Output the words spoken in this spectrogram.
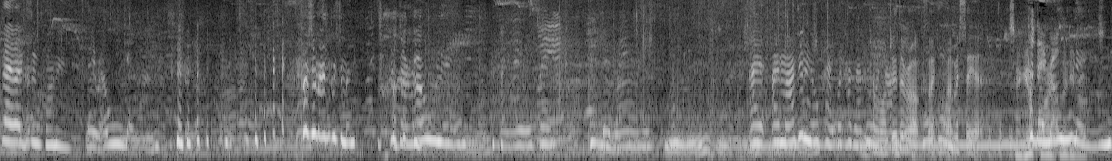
they look so funny. They're rolling. push them in, push them in. They're rolling. They're rolling. I, I imagine no penguin has ever Come on, do the rock thing. Let me see it. So you're They're quite bloody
